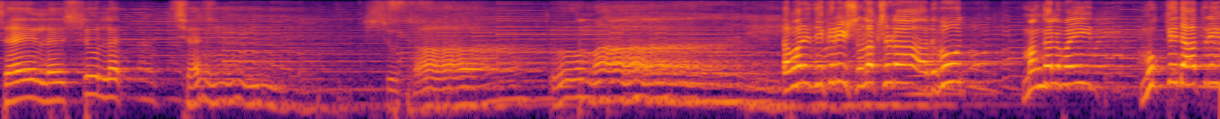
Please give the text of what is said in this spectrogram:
શૈલ છન સુતા તમારી દીકરી સુલક્ષણા અદ્ભુત, મંગલમયી મુક્તિદાત્રી,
